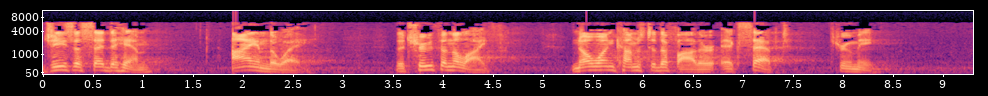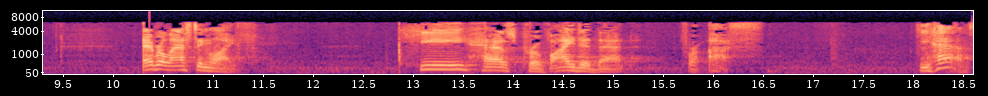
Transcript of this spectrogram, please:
Jesus said to him, I am the way, the truth, and the life. No one comes to the Father except through me. Everlasting life. He has provided that for us. He has.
